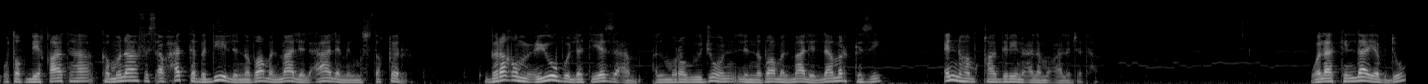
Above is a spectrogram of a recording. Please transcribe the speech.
وتطبيقاتها كمنافس أو حتى بديل للنظام المالي العالمي المستقر برغم عيوبه التي يزعم المروجون للنظام المالي اللامركزي إنهم قادرين على معالجتها. ولكن لا يبدو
